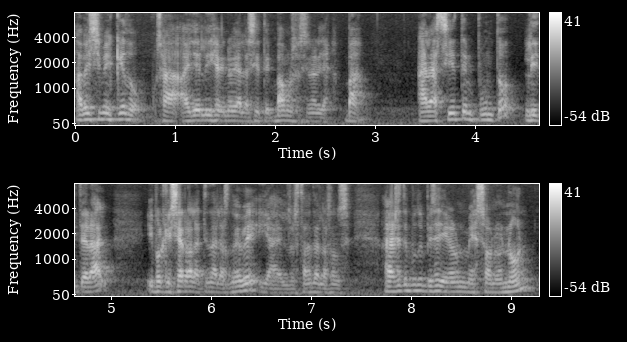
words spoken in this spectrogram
A ver si me quedo. O sea, ayer le dije a mi novia a las 7, vamos a cenar ya. Va. A las 7 en punto, literal. Y porque cierra la tienda a las 9 y el restaurante a las 11. A las 7 en punto empieza a llegar un mesononón.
